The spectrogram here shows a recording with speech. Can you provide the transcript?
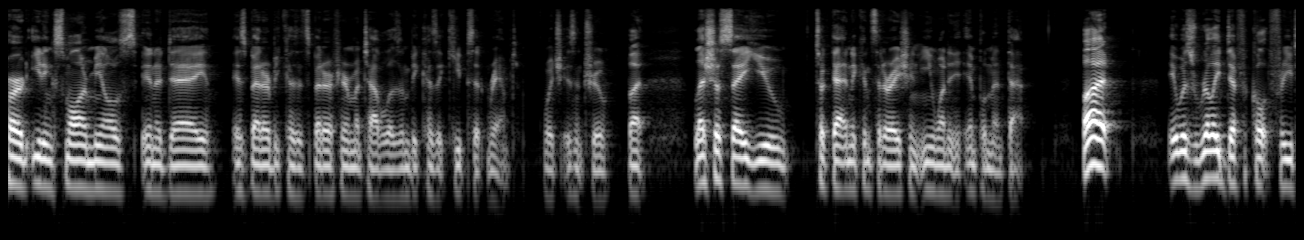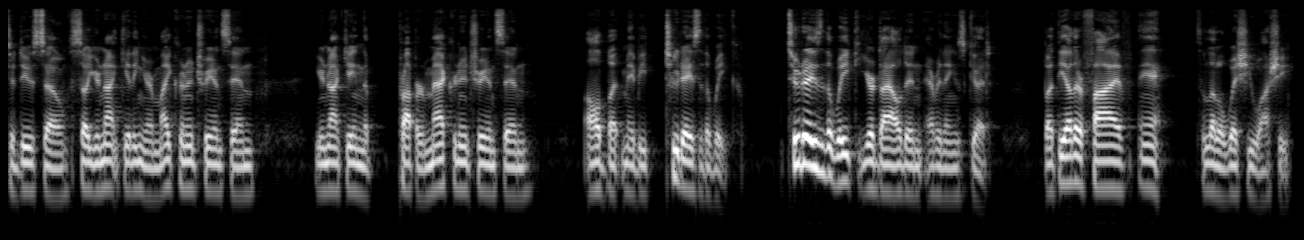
heard eating smaller meals in a day is better because it's better for your metabolism because it keeps it ramped, which isn't true. But let's just say you took that into consideration and you wanted to implement that. But it was really difficult for you to do so. So you're not getting your micronutrients in, you're not getting the proper macronutrients in, all but maybe two days of the week. Two days of the week, you're dialed in, everything's good. But the other five, eh, it's a little wishy washy.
